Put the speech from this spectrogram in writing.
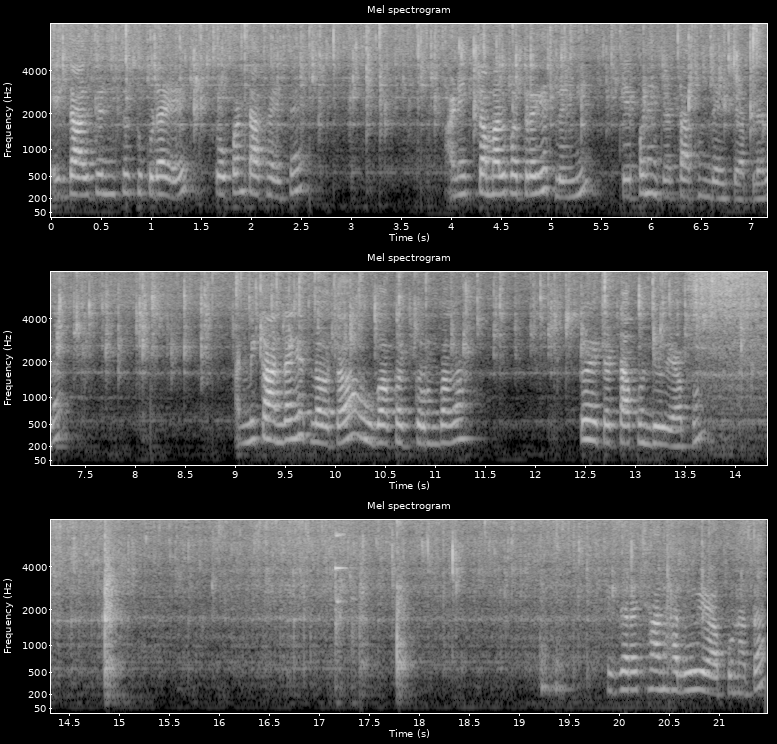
एक दालचिनीचा तुकडा आहे तो पण टाकायचा आहे आणि एक तमालपत्र घेतलं मी ते पण ह्याच्यात टाकून द्यायचे आपल्याला. आणि मी कांदा घेतला होता उभा कट करून बघा. तो ह्याच्यात टाकून देऊया आपण. जरा छान हलवूया आपण आता.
